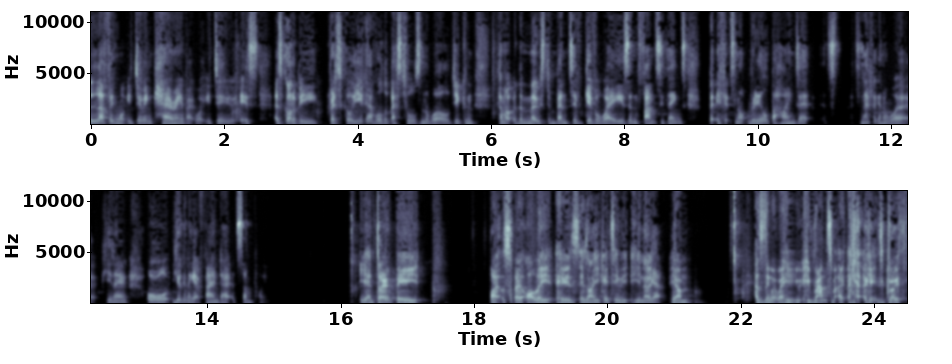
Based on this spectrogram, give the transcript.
loving what you do and caring about what you do is has got to be critical. You can have all the best tools in the world. You can come up with the most inventive giveaways and fancy things, but if it's not real behind it, it's it's never going to work, you know, or you're going to get found out at some point. Yeah, don't be so. Ollie, who's who's on our UK team, you know, yeah. he um has a thing where he he rants about against growth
